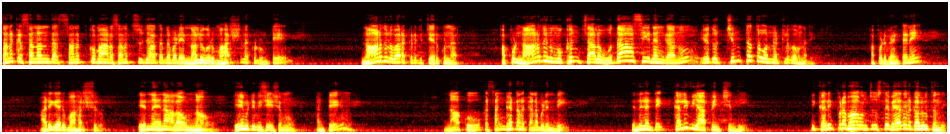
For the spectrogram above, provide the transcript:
సనక సనంద సనత్ కుమార సనత్ సుజాత అనబడే నలుగురు మహర్షులు అక్కడ ఉంటే నారదుల వారు అక్కడికి చేరుకున్నారు. అప్పుడు నారదుని ముఖం చాలా ఉదాసీనంగాను ఏదో చింతతో ఉన్నట్లుగా ఉన్నది. అప్పుడు వెంటనే అడిగారు మహర్షులు ఎన్నైనా అలా ఉన్నావు? ఏమిటి విశేషము? అంటే నాకు ఒక సంఘటన కనబడింది. ఎందుకంటే కలి వ్యాపించింది. ఈ కలి ప్రభావం చూస్తే వేదన కలుగుతుంది.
